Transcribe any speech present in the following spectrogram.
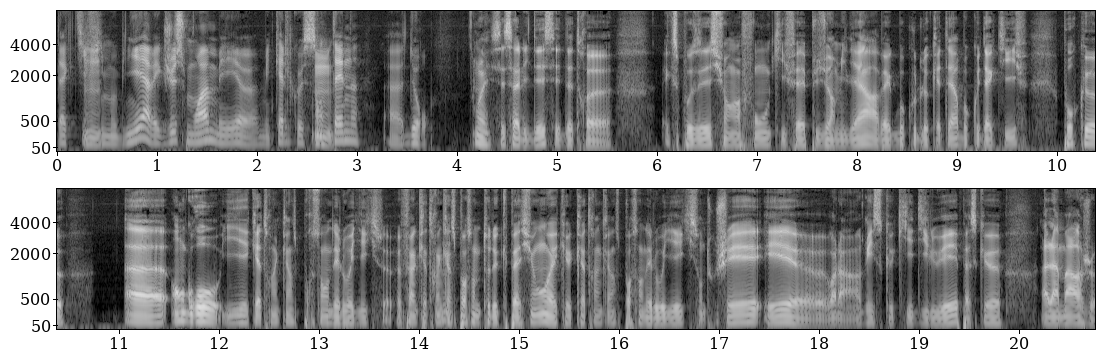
d'actifs mm. immobiliers avec juste moi mes, euh, mes quelques mm. centaines d'euros. Oui, c'est ça l'idée, c'est d'être exposé sur un fonds qui fait plusieurs milliards avec beaucoup de locataires, beaucoup d'actifs, pour que euh, en gros, il y ait 95% des loyers qui enfin 95% de taux d'occupation avec 95% des loyers qui sont touchés et euh, voilà un risque qui est dilué parce que à la marge,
